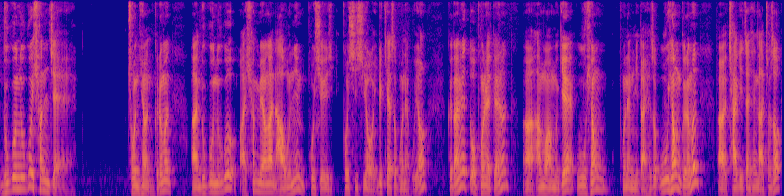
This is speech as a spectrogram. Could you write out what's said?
누구누구 현재 존현 그러면 아, 누구누구 아, 현명한 아우님 보시, 보시시오 이렇게 해서 보내고요. 그 다음에 또 보낼 때는 아, 아무아무게 우형 보냅니다 해서 우형 그러면 아, 자기 자신 낮춰서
